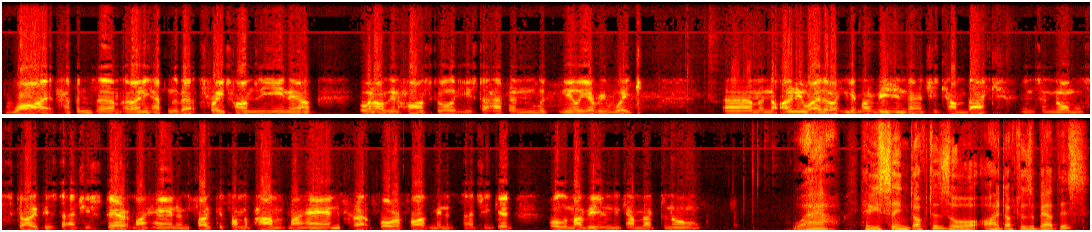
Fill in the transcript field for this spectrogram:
why it happens. Um, it only happens about three times a year now. But when I was in high school, it used to happen nearly every week. Um, and the only way that I can get my vision to actually come back into normal scope is to actually stare at my hand and focus on the palm of my hand for about four or five minutes to actually get all of my vision to come back to normal. Wow. Have you seen doctors or eye doctors about this?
